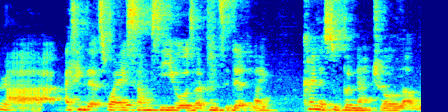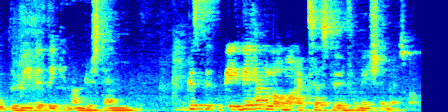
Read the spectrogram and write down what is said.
right. uh, I think that's why some CEOs are considered like kind of supernatural uh, with the way that they can understand because they, they have a lot more access to information as well.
